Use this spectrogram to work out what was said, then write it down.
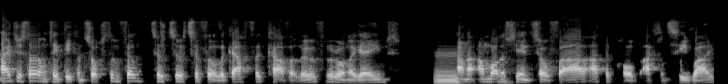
I just don't think they can trust him, Phil, to, to, to fill the gap for Calvert Lewin for the run of games. Mm. And, and what I've seen so far at the club, I can see why.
